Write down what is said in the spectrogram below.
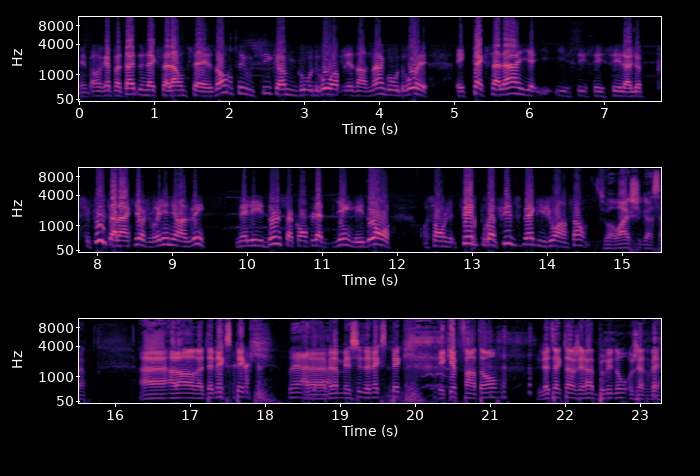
mais aurait peut-être une excellente saison. Tu sais, aussi, comme Gaudreau a présentement. Gaudreau est, est excellent. Il, il- il- c'est, c'est, le, le- c'est fou le talent qu'il a. Je veux rien y enlever. Mais les deux se complètent bien. Les deux ont, sont, tirent profit du fait qu'ils jouent ensemble. Tu vas voir, je suis gossant. Euh, alors, The Next Pick. Mais Euh, mesdames, messieurs, The Next Pick, équipe fantôme, le directeur général Bruno Gervais.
